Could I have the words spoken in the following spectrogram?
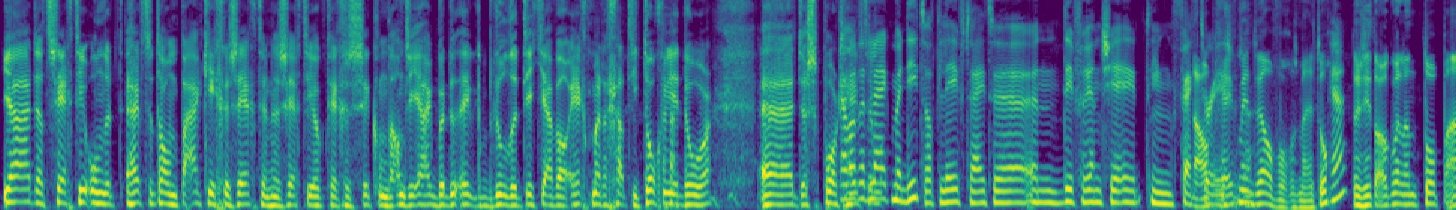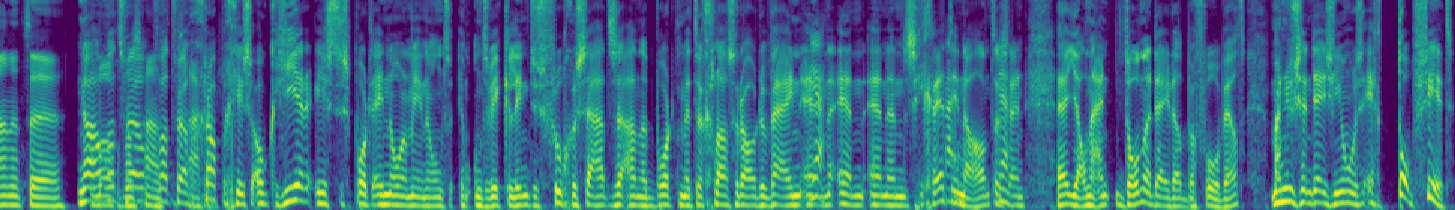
Ja, dat zegt hij onder. Hij heeft het al een paar keer gezegd. En dan zegt hij ook tegen zijn secondant. Ja, ik, bedoel, ik bedoelde dit jaar wel echt, maar dan gaat hij toch weer door. Uh, de sport. Ja, want het lijkt me niet dat leeftijd uh, een differentiating factor is. Nou, op een gegeven moment wel, volgens mij, toch? Ja? Er zit ook wel een top aan het. Uh, nou, wat wel, wat wel grappig is, ook hier is de sport enorm in ont ontwikkeling. Dus vroeger zaten ze aan het bord met een glas rode wijn en, ja. en, en een sigaret in de hand. Er zijn, Jan Donner deed dat bijvoorbeeld. Maar nu zijn deze jongens echt topfit.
